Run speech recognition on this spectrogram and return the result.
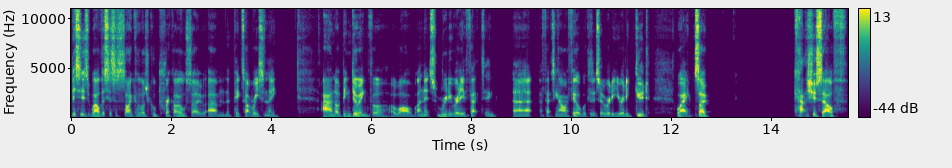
this is well, this is a psychological trick I also um, picked up recently, and I've been doing for a while, and it's really, really affecting uh, affecting how I feel because it's a really, really good way. So catch yourself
